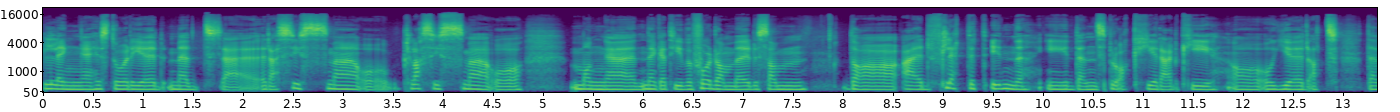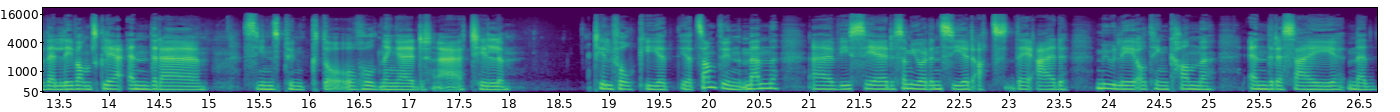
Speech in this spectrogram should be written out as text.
lenge historier med eh, rasisme og klassisme og mange negative fordommer som da er flettet inn i den språkhierarki og, og gjør at det er veldig vanskelig å endre synspunkt og holdninger eh, til til folk i et, i et samfunn. Men eh, vi ser, som Jørgen sier, at det er mulig og ting kan endre seg med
